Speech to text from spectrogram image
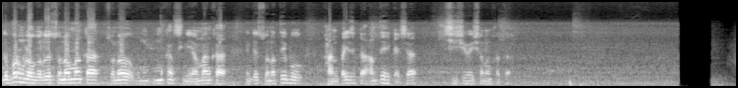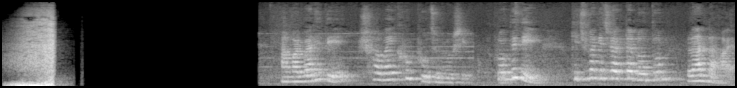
ge borong log log sono mangka sono mukang sinia mangka inte sono tebu phan pai jaka amte he kaisa situation khata আমার বাড়িতে সবাই খুব প্রচুর বসে প্রতিদিন কিছু না কিছু একটা নতুন রান্না হয়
